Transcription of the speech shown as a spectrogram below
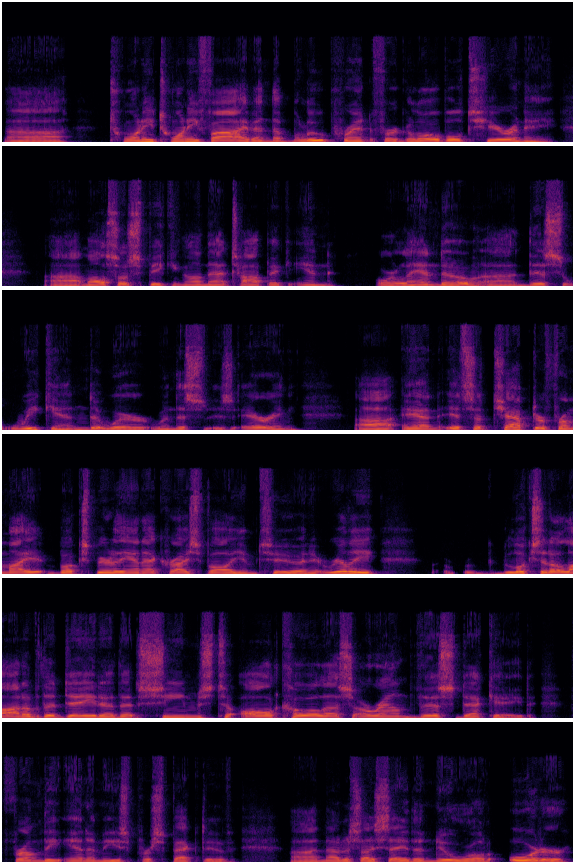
uh, 2025, and the blueprint for global tyranny. Uh, I'm also speaking on that topic in Orlando this weekend, where when this is airing. Uh, and it's a chapter from my book, Spirit of the Antichrist, Volume 2. And it really looks at a lot of the data that seems to all coalesce around this decade from the enemy's perspective. Uh, notice I say the New World Order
